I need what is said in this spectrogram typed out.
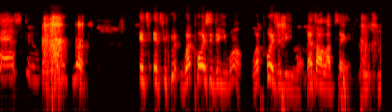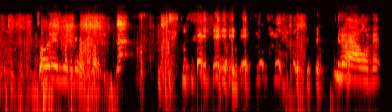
has to just- look. It's it's what poison do you want? What poison do you want? That's all I'm saying. So it is what it is. Look, you know how on that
